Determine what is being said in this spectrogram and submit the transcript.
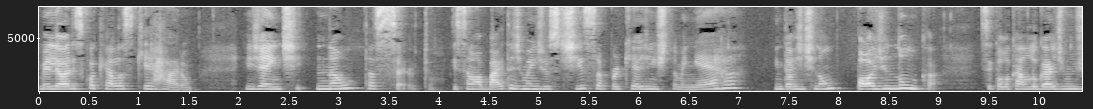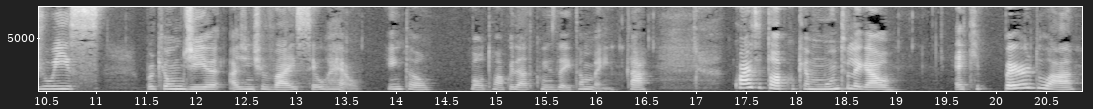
melhores com aquelas que erraram. E gente, não tá certo. Isso é uma baita de uma injustiça porque a gente também erra, então a gente não pode nunca se colocar no lugar de um juiz, porque um dia a gente vai ser o réu. Então, bom tomar cuidado com isso daí também, tá? Quarto tópico que é muito legal é que perdoar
